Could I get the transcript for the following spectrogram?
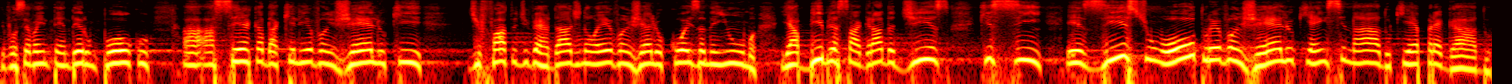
E você vai entender um pouco a, acerca daquele evangelho que, de fato, de verdade, não é evangelho coisa nenhuma. E a Bíblia Sagrada diz que sim, existe um outro evangelho que é ensinado, que é pregado.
